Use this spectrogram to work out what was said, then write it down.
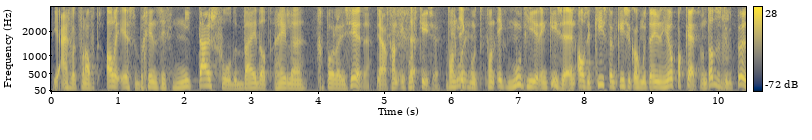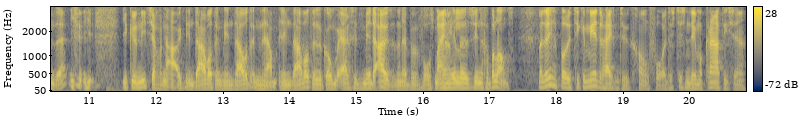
die eigenlijk vanaf het allereerste begin zich niet thuis voelde bij dat hele gepolariseerde. Ja, van ik moet eh, kiezen. Van ik, moet, van ik moet hierin kiezen. En als ik kies, dan kies ik ook meteen een heel pakket. Want dat is natuurlijk het punt. Hè? Je, je, kunt niet zeggen van nou, ik neem daar wat en ik neem daar wat en ik neem daar wat. En dan komen we ergens in het midden uit. En dan hebben we volgens mij een hele zinnige balans. Maar er is een politieke meerderheid natuurlijk gewoon voor. Dus het is een democratische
